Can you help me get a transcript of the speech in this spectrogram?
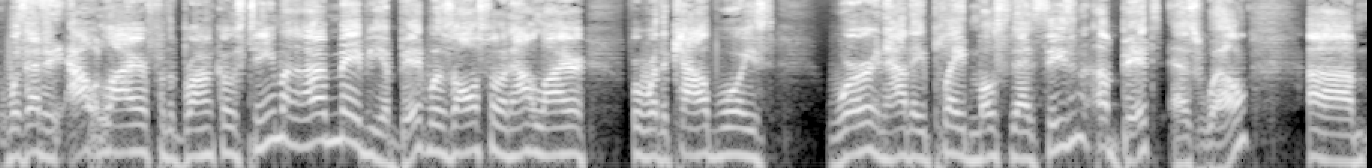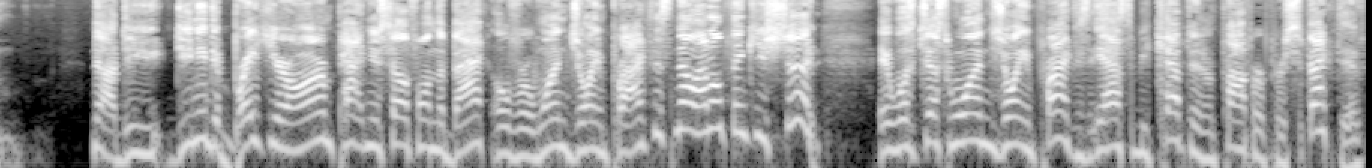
was that an outlier for the Broncos team? Uh, maybe a bit. Was also an outlier for where the Cowboys were and how they played most of that season? A bit as well. Um, now, do you do you need to break your arm, patting yourself on the back over one joint practice? No, I don't think you should. It was just one joint practice. It has to be kept in a proper perspective.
